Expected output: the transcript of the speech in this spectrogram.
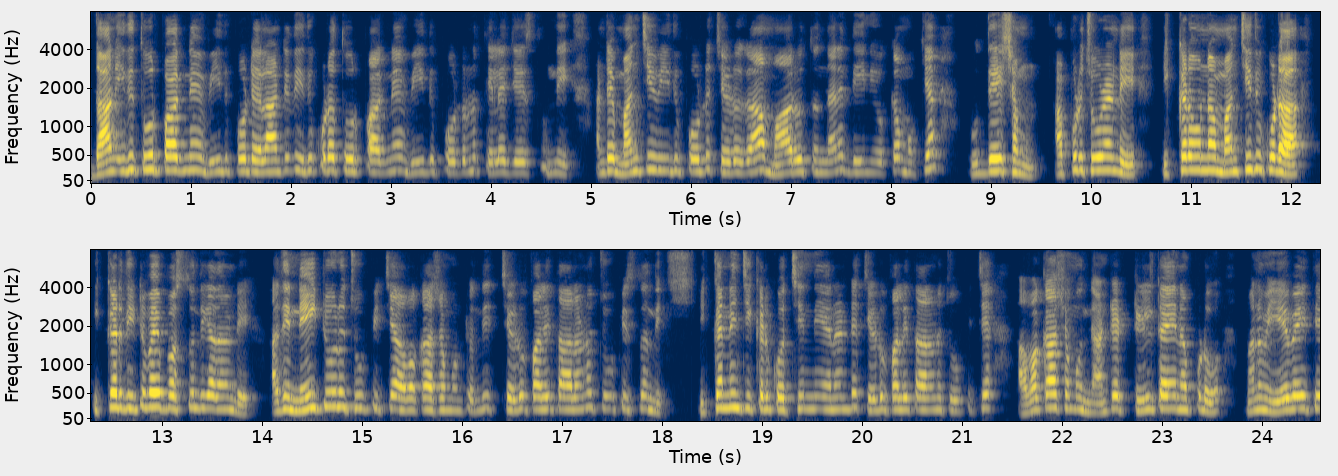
దాని ఇది తూర్పాగ్నే వీధి పోటు ఎలాంటిది? ఇది కూడా తూర్పాగ్నే వీధి పోటును తెలియజేస్తుంది. అంటే మంచి వీధి పోటు చెడుగా మారుతుందని దీని యొక్క ముఖ్య ఉద్దేశం. అప్పుడు చూడండి ఇక్కడ ఉన్న మంచిది కూడా ఇక్కడిది ఇటువైపు వస్తుంది కదండి. అది నెగిటివ్ను చూపించే అవకాశం ఉంటుంది చెడు ఫలితాలను చూపిస్తుంది. ఇక్కడి నుంచి ఇక్కడికి వచ్చింది అని అంటే చెడు ఫలితాలను చూపించే అవకాశం ఉంది. అంటే టిల్ట్ అయినప్పుడు మనం ఏవైతే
